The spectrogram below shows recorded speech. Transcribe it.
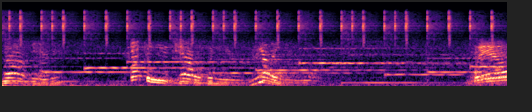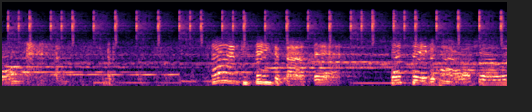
Well, then, how can you tell when you're really in love? Well, I'll have to think about that. Let's say tomorrow, shall we?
